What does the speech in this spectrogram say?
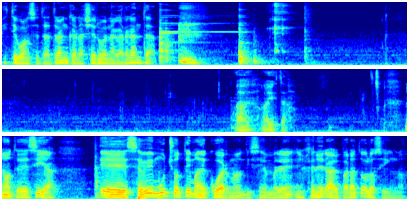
¿Viste cuando se te atranca la yerba en la garganta? ahí está. No, te decía, eh, se ve mucho tema de cuerno en diciembre, eh, en general, para todos los signos.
